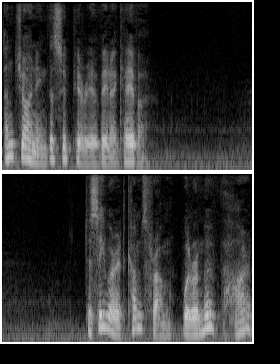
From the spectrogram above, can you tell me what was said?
and joining the superior vena cava. To see where it comes from, we'll remove the heart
